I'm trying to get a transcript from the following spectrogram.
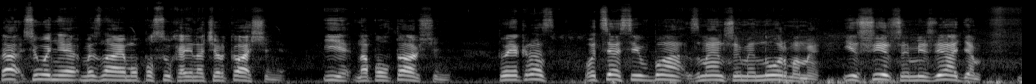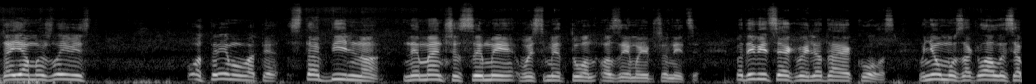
Та сьогодні ми знаємо посуха і на Черкащині, і на Полтавщині. То якраз оця сівба з меншими нормами і з ширшим міжряддям дає можливість отримувати стабільно не менше 7-8 тонн озимої пшениці. Подивіться, як виглядає колос. У ньому заклалося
